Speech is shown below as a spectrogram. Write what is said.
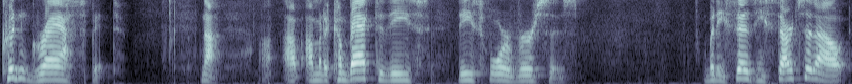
couldn't grasp it. Now, I'm going to come back to these these four verses. But he says he starts it out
